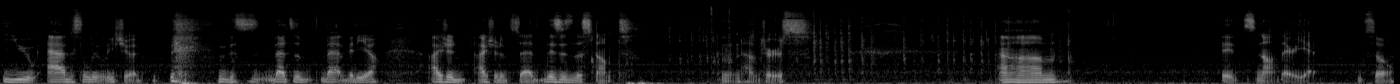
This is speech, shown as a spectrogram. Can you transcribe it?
you absolutely should. this that's a that video. I should I should have said this is the stumped moon hunters. Um, it's not there yet, so.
